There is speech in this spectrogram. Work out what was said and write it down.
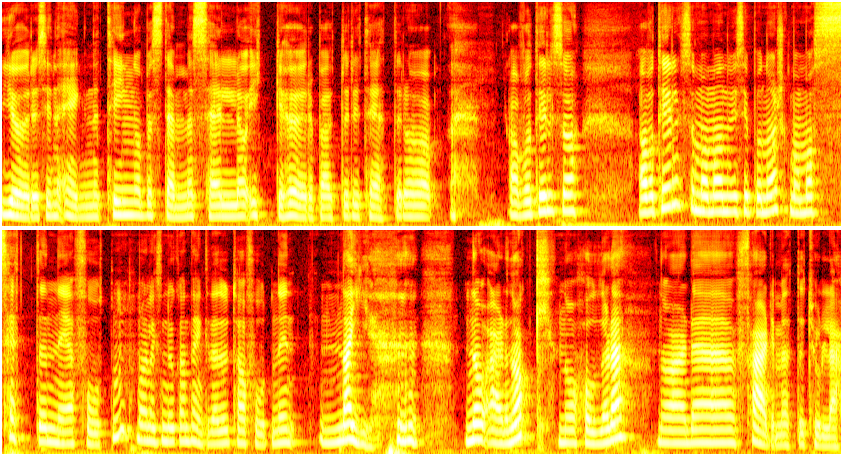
gjøre sine egne ting og bestemme selv og ikke høre på autoriteter og Av og til så av og til så må man, vi på norsk, man må sette ned foten. Liksom, du kan tenke deg du tar foten din Nei! Nå er det nok. Nå holder det. Nå er det ferdig med dette tullet.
